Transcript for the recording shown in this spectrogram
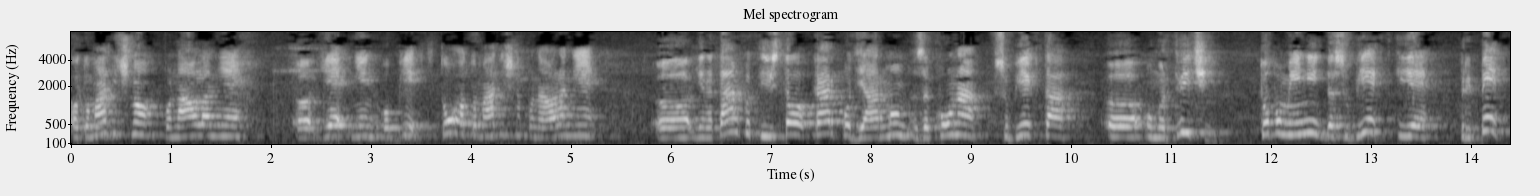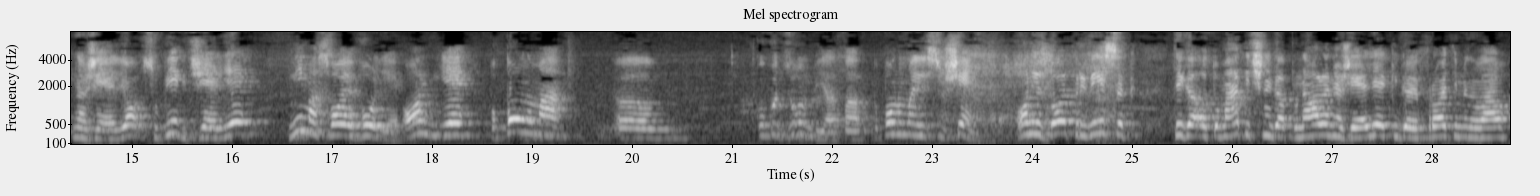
avtomatično ponavljanje uh, je njen objekt. To avtomatično ponavljanje uh, je natanko tisto, kar pod jarmom zakona subjekta uh, omrtviči. To pomeni, da subjekt, ki je pripet na željo, subjekt želje, nima svoje volje. On je popolnoma um, tako kot zombi, ali pa popolnoma izsušen. On je zgolj privesek tega avtomatičnega ponavljanja želje, ki ga je Freud imenoval uh,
